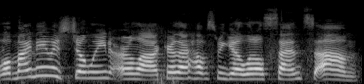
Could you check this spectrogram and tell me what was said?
Well, my name is Jolene Erlacher. That helps me get a little sense. Um,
